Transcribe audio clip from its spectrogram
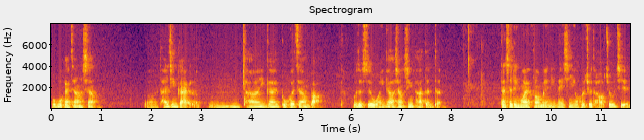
我不该这样想，呃，他已经改了，嗯，他应该不会这样吧，或者是我应该要相信他等等。但是另外一方面，你内心又会觉得好纠结，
